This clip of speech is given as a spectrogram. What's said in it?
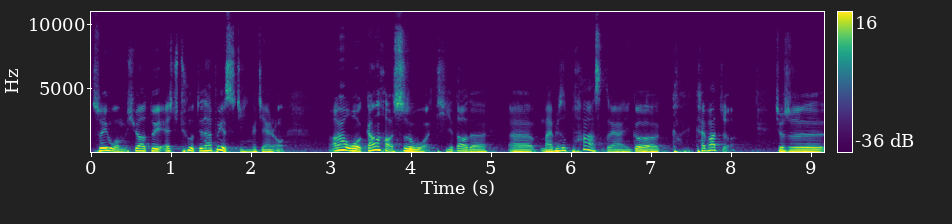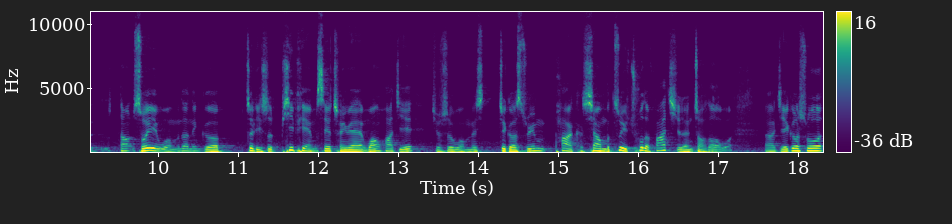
所以我们需要对 H2 database 进行一个兼容。而我刚好是我提到的呃 MyBusinessPlus 这样一个开发者，就是当所以我们的那个。这里是 PPMC 成员王华杰，就是我们这个 StreamPark 项目最初的发起人，找到我。呃，杰哥说，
